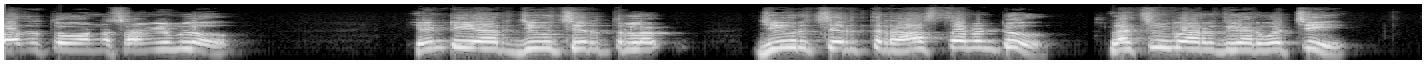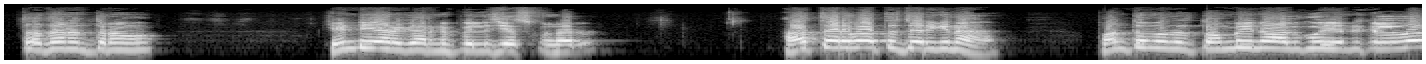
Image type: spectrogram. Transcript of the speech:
బాధతో ఉన్న సమయంలో ఎన్టీఆర్ జీవిత చరిత్రలో జీవిత చరిత్ర రాస్తానంటూ లక్ష్మీపార్వతి గారు వచ్చి తదనంతరం ఎన్టీఆర్ గారిని పెళ్ళి చేసుకున్నారు. ఆ తర్వాత జరిగిన పంతొమ్మిది వందల తొంభై నాలుగు ఎన్నికలలో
